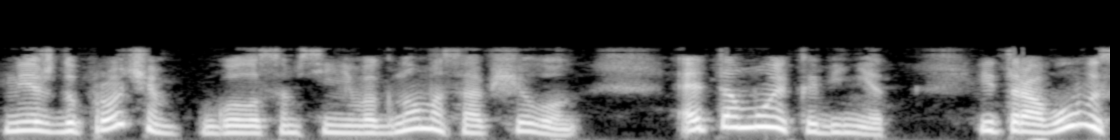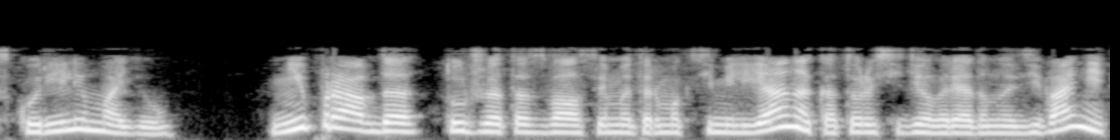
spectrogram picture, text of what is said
Между прочим, голосом синего гнома сообщил он: "Это мой кабинет, и траву вы скурили мою". Неправда, тут же отозвался мэтр Максимилиана, который сидел рядом на диване,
